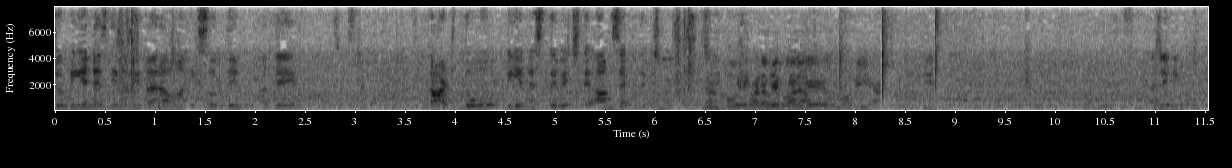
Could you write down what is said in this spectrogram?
ਜੋ ਬੀਐਨਐਸ ਦੀ ਨਵੀਂ ਧਾਰਾਵਾਂ 103 ਅਤੇ 62 ਬੀਐਨਐਸ ਦੇ ਵਿੱਚ ਤੇ ਆਰਮਸ ਐਕਟ ਦੇ ਵਿੱਚ ਮਰਡਰ ਮੈਂ ਪੋਸਟਮਾਰਟਮ ਕਰਵਾ ਕੇ ਬੋਡੀ ਅਜੇ ਨਹੀਂ ਕੋਈ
